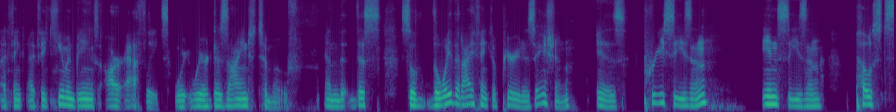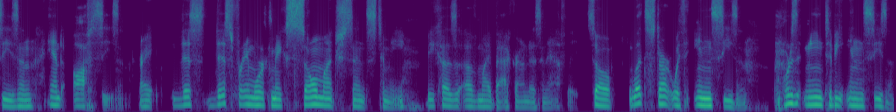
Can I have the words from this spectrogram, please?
I think I think human beings are athletes. We're, we're designed to move, and this. So the way that I think of periodization is preseason, in season, postseason and off season right this this framework makes so much sense to me because of my background as an athlete so let's start with in season what does it mean to be in season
